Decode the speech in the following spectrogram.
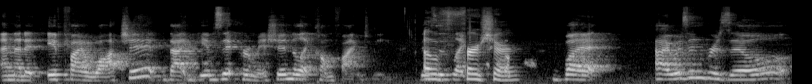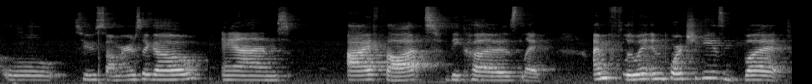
and that it, if I watch it, that gives it permission to like come find me. This Oh, is like for sure. But I was in Brazil two summers ago, and I thought because like I'm fluent in Portuguese, but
